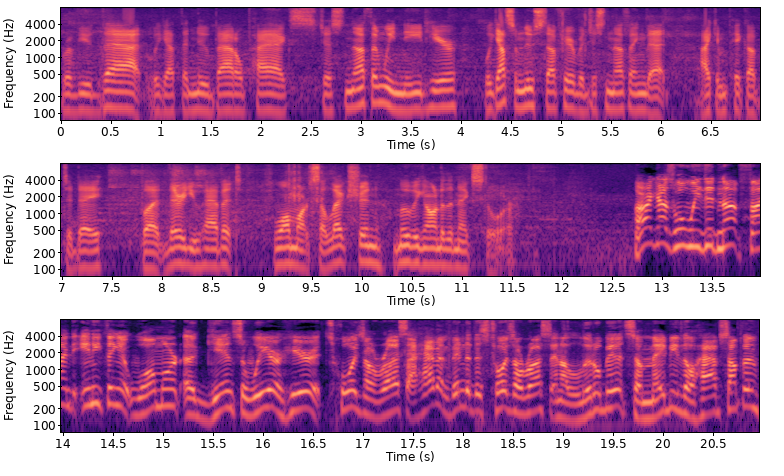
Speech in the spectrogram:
reviewed that. We got the new battle packs. Just nothing we need here. We got some new stuff here, but just nothing that I can pick up today. But there you have it. Walmart selection. Moving on to the next store. Alright guys, well we did not find anything at Walmart again, so we are here at Toys R Us. I haven't been to this Toys R Us in a little bit, so maybe they'll have something.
